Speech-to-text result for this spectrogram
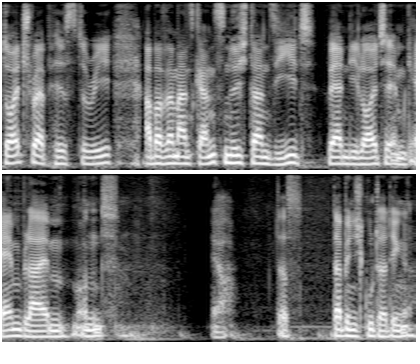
Deutschrap-History. Aber wenn man es ganz nüchtern sieht, werden die Leute im Game bleiben. Und ja, das, da bin ich guter Dinge.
